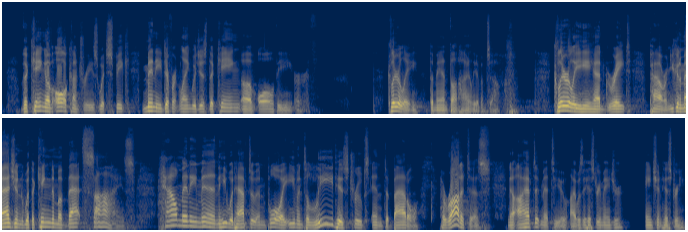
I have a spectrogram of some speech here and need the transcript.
the king of all countries which speak many different languages, the king of all the earth. Clearly, the man thought highly of himself. Clearly, he had great power. And you can imagine with a kingdom of that size, how many men he would have to employ even to lead his troops into battle. Herodotus, now I have to admit to you, I was a history major, ancient history.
